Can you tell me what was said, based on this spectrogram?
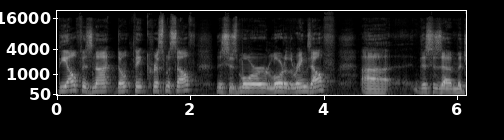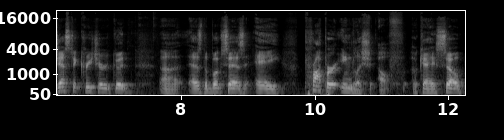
the elf is not, don't think Christmas elf. This is more Lord of the Rings elf. Uh, this is a majestic creature, good, uh, as the book says, a proper English elf. Okay, so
